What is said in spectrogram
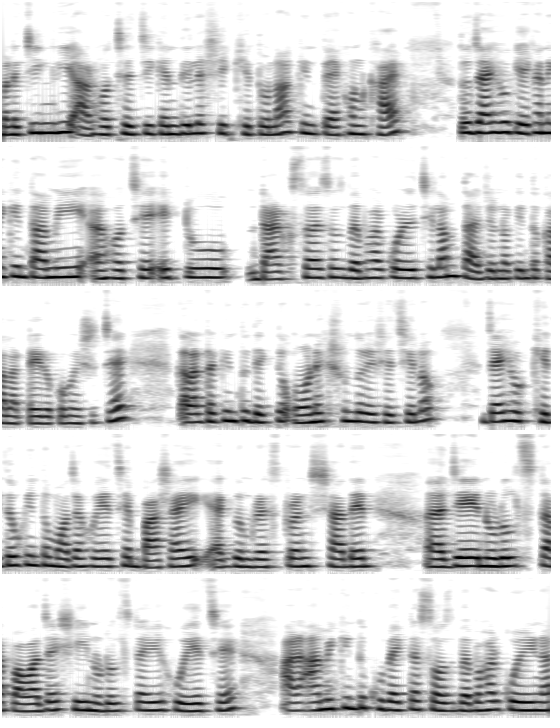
মানে চিংড়ি আর হচ্ছে চিকেন দিলে সে খেত না, কিন্তু এখন খায়। তো যাই হোক, এখানে কিন্তু আমি হচ্ছে একটু ডার্ক সয়া সস ব্যবহার করেছিলাম, তার জন্য কিন্তু কালারটা এরকম এসেছে। কালারটা কিন্তু দেখতে অনেক সুন্দর এসেছিল। যাই হোক, খেতেও কিন্তু মজা হয়েছে। বাসায় একদম রেস্টুরেন্ট স্বাদের যে নুডলসটা পাওয়া যায়, সেই নুডলসটাই হয়েছে। আর আমি কিন্তু খুব একটা সস ব্যবহার করি না।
